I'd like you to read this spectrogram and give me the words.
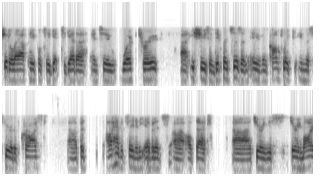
should allow people to get together and to work through uh, issues and differences and even conflict in the spirit of Christ. Uh, but I haven't seen any evidence uh, of that uh, during this during my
